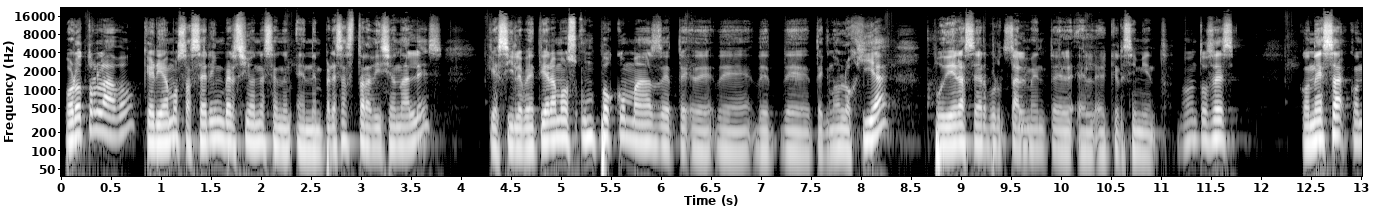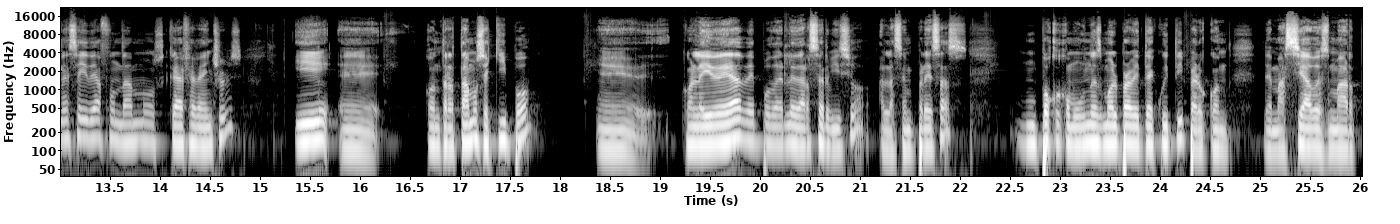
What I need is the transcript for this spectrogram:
Por otro lado, queríamos hacer inversiones en, en empresas tradicionales que si le metiéramos un poco más de, te- de- de- de- de tecnología, pudiera ser brutalmente el, el- el crecimiento. ¿no? Entonces, con esa, con esa idea fundamos KF Ventures y eh, contratamos equipo eh, con la idea de poderle dar servicio a las empresas, un poco como un small private equity, pero con demasiado smart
